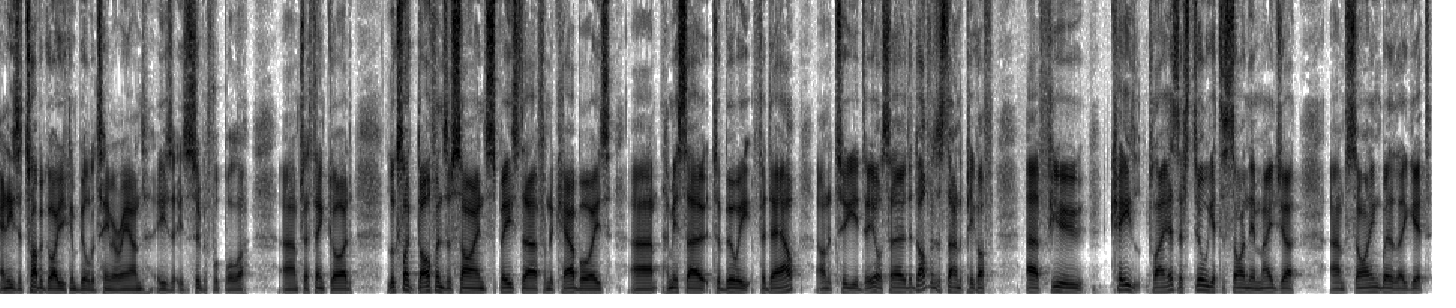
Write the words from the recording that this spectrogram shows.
and he's the type of guy you can build a team around. He's a, he's a super footballer. Um, so thank God. Looks like Dolphins have signed speedster from the Cowboys, uh, Hamiso Tabuai-Fidow, on a two-year deal. So the Dolphins are starting to pick off a few key players. They've still yet to sign their major um, signing, whether they get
